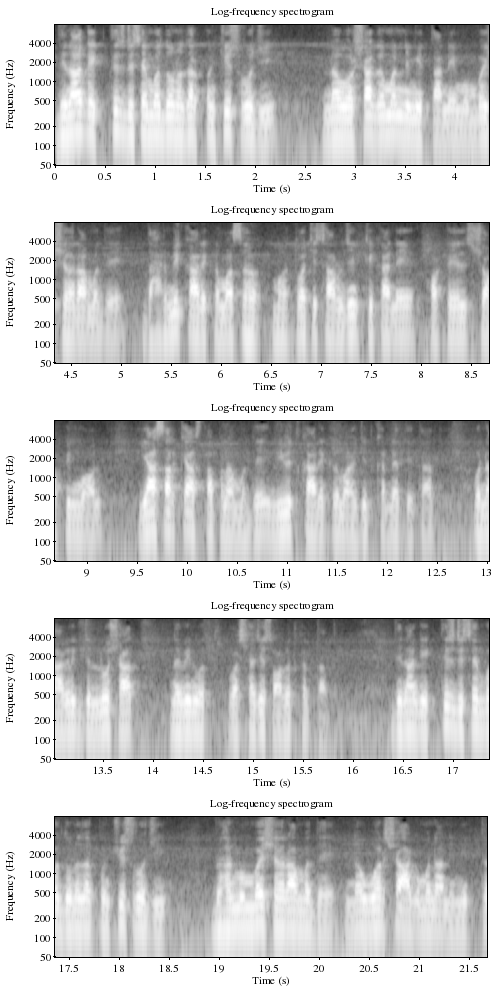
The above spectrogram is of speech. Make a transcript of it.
दिनांक एकतीस डिसेंबर दोन हजार पंचवीस रोजी नववर्षागमन निमित्ताने मुंबई शहरामध्ये धार्मिक कार्यक्रमासह महत्त्वाची सार्वजनिक ठिकाणे हॉटेल्स शॉपिंग मॉल यासारख्या आस्थापनामध्ये विविध कार्यक्रम आयोजित करण्यात येतात व नागरिक जल्लोषात नवीन व वर्षाचे स्वागत करतात. दिनांक एकतीस डिसेंबर दोन हजार पंचवीस रोजी बृहन्मुंबई शहरामध्ये नववर्ष आगमनानिमित्त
